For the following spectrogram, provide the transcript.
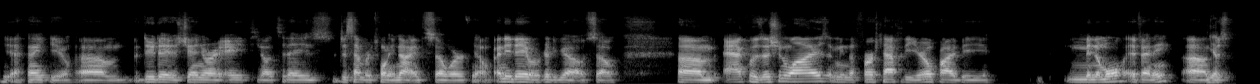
Yeah, thank you. Um, the due date is January 8th. You know, today's December 29th. So we're, you know, any day we're good to go. So, um, acquisition wise, I mean, the first half of the year will probably be minimal, if any. Um, Yep. just,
